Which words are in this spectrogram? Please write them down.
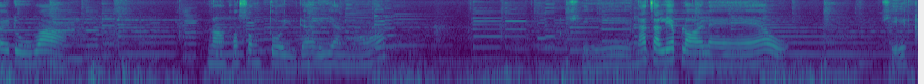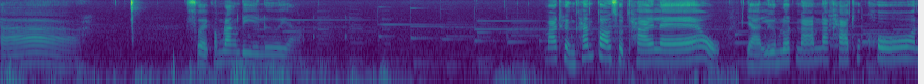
อยๆดูว่า น้องเขาทรงตัวอยู่ได้หรือยังเนาะโอเค น่าจะเรียบร้อยแล้ว โอเคค่ะ สวยกำลังดีเลยอะ่ะมาถึงขั้นตอนสุดท้ายแล้ว อย่าลืมรดน้ำนะคะทุกคน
